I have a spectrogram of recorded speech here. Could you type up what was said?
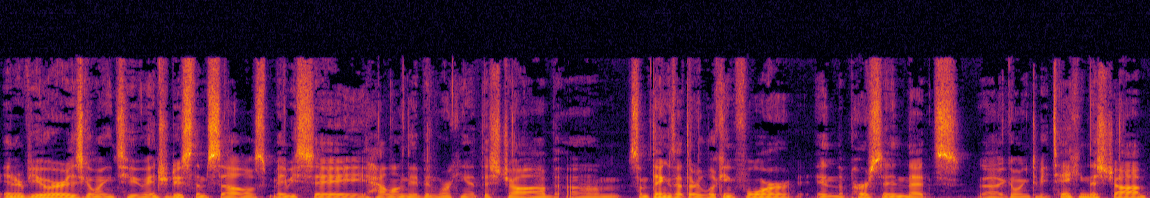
interviewer is going to introduce themselves, maybe say how long they've been working at this job, um, some things that they're looking for in the person that's uh, going to be taking this job.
